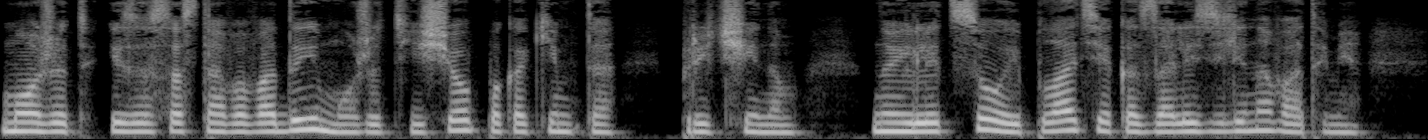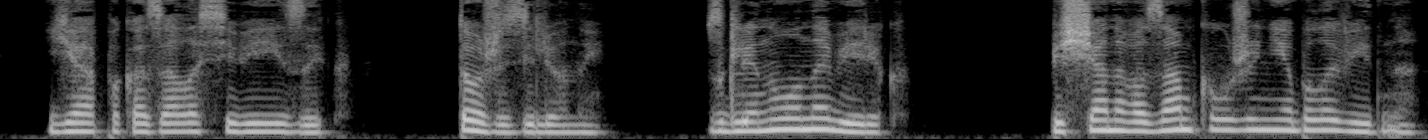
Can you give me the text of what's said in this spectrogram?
Может, из-за состава воды, может, еще по каким-то причинам, но и лицо, и платье казались зеленоватыми. Я показала себе язык. Тоже зеленый. Взглянула на берег. Песчаного замка уже не было видно.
